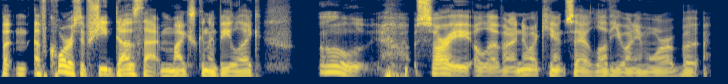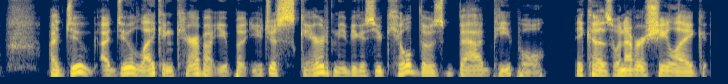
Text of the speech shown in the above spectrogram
But mm, of course, if she does that, Mike's going to be like, Oh, sorry, Eleven. I know I can't say I love you anymore, but I do, I do like and care about you, but you just scared me because you killed those bad people. Because whenever she, like,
